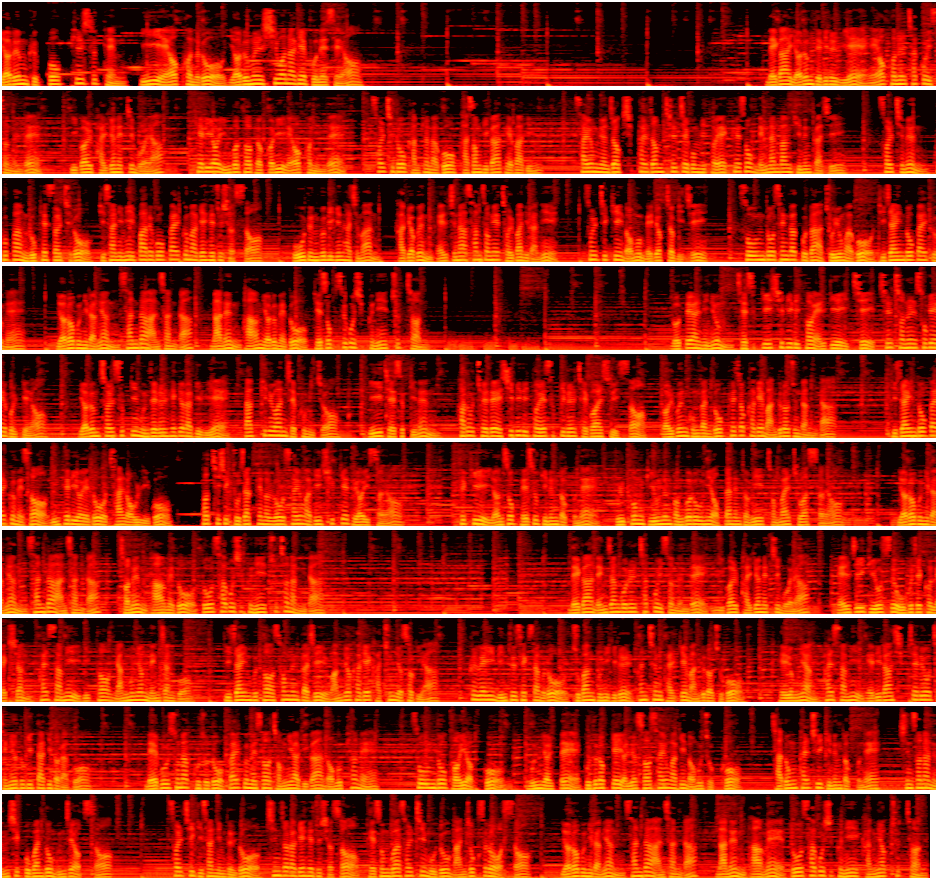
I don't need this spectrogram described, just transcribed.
여름 극복 필수템. 이 에어컨으로 여름을 시원하게 보내세요. 내가 여름 대비를 위해 에어컨을 찾고 있었는데 이걸 발견했지 뭐야? 캐리어 인버터 벽걸이 에어컨인데 설치도 간편하고 가성비가 대박임. 사용 면적 18.7제곱미터의 쾌속 냉난방 기능까지. 설치는 쿠팡 로켓 설치로 기사님이 빠르고 깔끔하게 해주셨어. 5등급이긴 하지만 가격은 LG나 삼성의 절반이라니 솔직히 너무 매력적이지. 소음도 생각보다 조용하고 디자인도 깔끔해. 여러분이라면 산다 안 산다? 나는 다음 여름에도 계속 쓰고 싶으니 추천. 롯데알미늄 제습기 12리터 LDH 7000을 소개해볼게요. 여름철 습기 문제를 해결하기 위해 딱 필요한 제품이죠. 이 제습기는 하루 최대 12리터의 습기를 제거할 수 있어 넓은 공간도 쾌적하게 만들어준답니다. 디자인도 깔끔해서 인테리어에도 잘 어울리고 터치식 조작 패널로 사용하기 쉽게 되어 있어요. 특히 연속 배수 기능 덕분에 물통 비우는 번거로움이 없다는 점이 정말 좋았어요. 여러분이라면 산다 안 산다? 저는 다음에도 또 사고 싶으니 추천합니다. 내가 냉장고를 찾고 있었는데 이걸 발견했지 뭐야? LG 디오스 오브제 컬렉션 832리터 양문형 냉장고. 디자인부터 성능까지 완벽하게 갖춘 녀석이야. 클레이 민트 색상으로 주방 분위기를 한층 밝게 만들어주고 대용량 832L이라 식재료 쟁여두기 딱이더라고. 내부 수납 구조도 깔끔해서 정리하기가 너무 편해. 소음도 거의 없고 문 열 때 부드럽게 열려서 사용하기 너무 좋고 자동 탈취 기능 덕분에 신선한 음식 보관도 문제없어. 설치 기사님들도 친절하게 해주셔서 배송과 설치 모두 만족스러웠어. 여러분이라면 산다 안 산다? 나는 다음에 또 사고 싶으니 강력 추천.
